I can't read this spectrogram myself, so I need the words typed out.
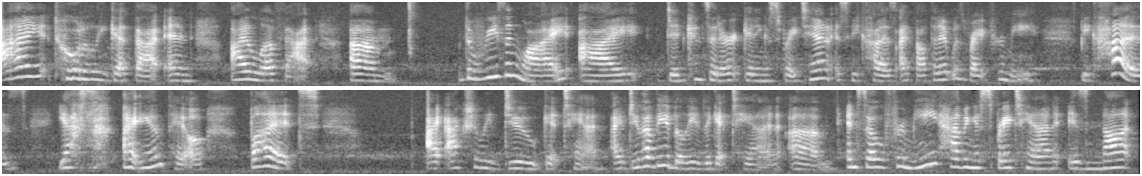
I totally get that. And I love that. Um, the reason why I did consider getting a spray tan is because I thought that it was right for me. Because, yes, I am pale, but I actually do get tan. I do have the ability to get tan. Um, and so for me, having a spray tan is not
